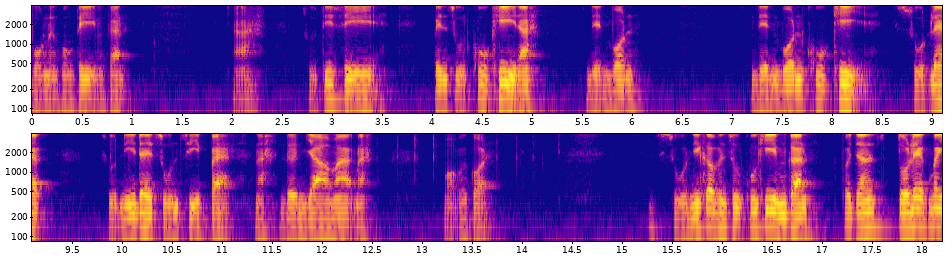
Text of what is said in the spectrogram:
บวกหนึ่งคงที่เหมือนกันอ่าสูตรที่สี่เป็นสูตรคู่ขี้นะ เด่นบน เด่นบนคู่ขี้ สูตรแรก สูตรนี้ได้ศูนย์สี่แปดนะ เดินยาวมากนะ บอกไว้ก่อน สูตรนี้ก็เป็นสูตรคู่ขี้เหมือนกัน เพราะฉะนั้นตัวเลขไม่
